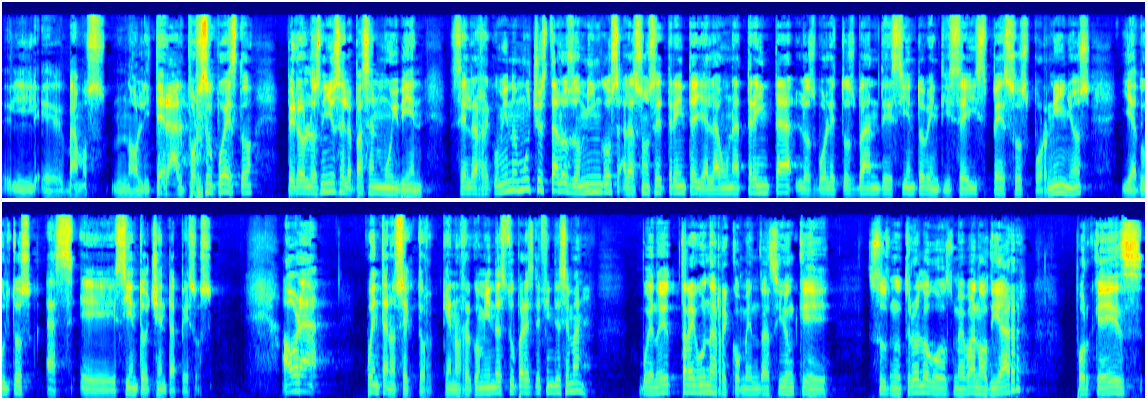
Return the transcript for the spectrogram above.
eh, vamos, no literal, por supuesto, pero los niños se la pasan muy bien. Se las recomiendo mucho, está los domingos a las 11.30 y a la 1.30. Los boletos van de 126 pesos por niños y adultos a 180 eh, pesos. Ahora, cuéntanos, Héctor, ¿qué nos recomiendas tú para este fin de semana? Bueno, yo traigo una recomendación que sus nutriólogos me van a odiar porque es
